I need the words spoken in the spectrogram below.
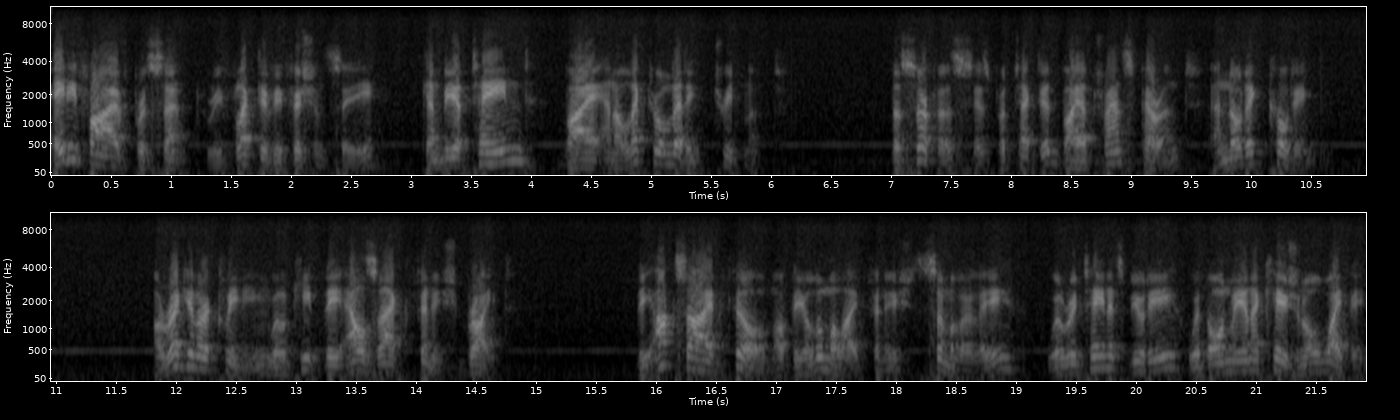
85% reflective efficiency can be attained by an electrolytic treatment. The surface is protected by a transparent anodic coating. A regular cleaning will keep the Alzak finish bright. The oxide film of the Alumilite finish, similarly, will retain its beauty with only an occasional wiping.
